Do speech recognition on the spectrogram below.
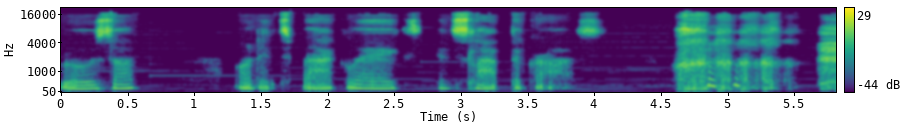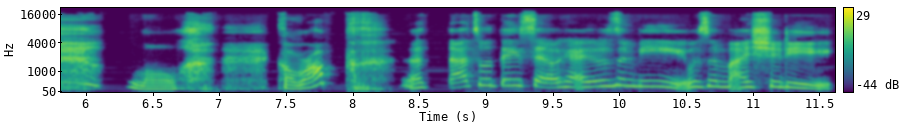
rose up on its back legs and slapped across. Lol. Corrupt? That, that's what they said, okay? It wasn't me. It wasn't my shitty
